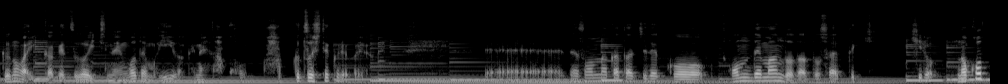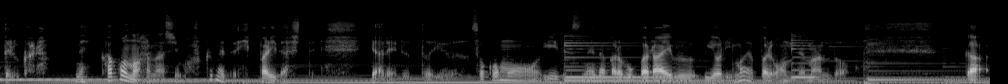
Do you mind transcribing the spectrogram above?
聞くのが1ヶ月後、1年後でもいいわけね。あ、こう発掘してくればいいわけ。でそんな形でこうオンデマンドだとそうやって残ってるから。ね過去の話も含めて引っ張り出してやれるという。そこもいいですね。だから僕はライブよりもやっぱりオンデマンドが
